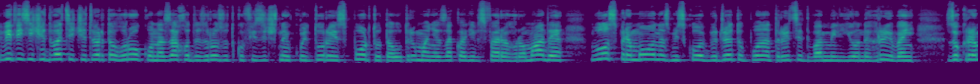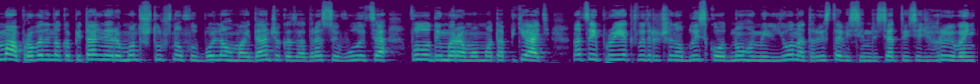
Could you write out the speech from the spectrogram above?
2024 року на заходи з розвитку фізичної культури і спорту та утримання закладів сфери громади було спрямовано з міського бюджету понад 32 мільйони гривень. Зокрема, проведено капітальний ремонт штучного футбольного майданчика за адресою вулиця Володимира Момота, 5. На цей проєкт витрачено близько 1 мільйона 380 тисяч гривень.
